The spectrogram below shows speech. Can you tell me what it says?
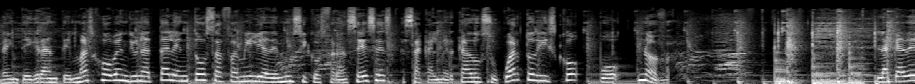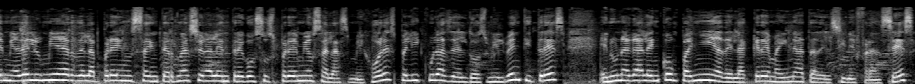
la integrante más joven de una talentosa familia de músicos franceses, saca al mercado su cuarto disco, Po Nova. La Academia de Lumière de la Prensa Internacional entregó sus premios a las mejores películas del 2023 en una gala en compañía de la crema innata del cine francés.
